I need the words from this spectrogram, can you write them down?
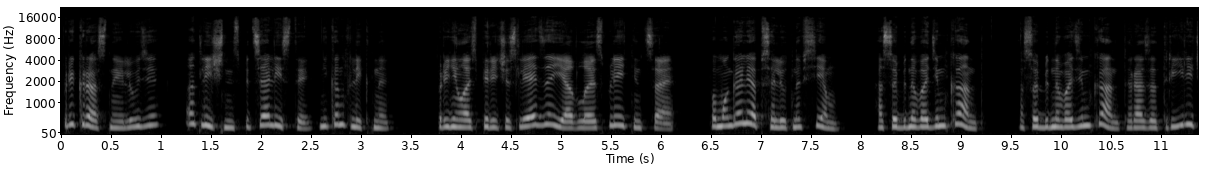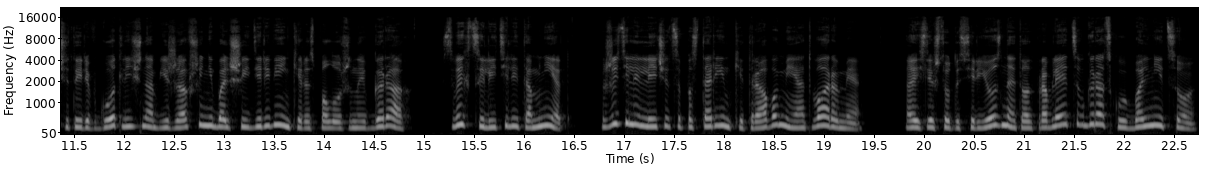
«Прекрасные люди, отличные специалисты, неконфликтны». Принялась перечислять заядлая сплетница. Помогали абсолютно всем. Особенно Вадим Кант. Особенно Вадим Кант, раза три или четыре в год лично объезжавший небольшие деревеньки, расположенные в горах. Своих целителей там нет. Жители лечатся по старинке травами и отварами. А если что-то серьезное, то отправляется в городскую больницу.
